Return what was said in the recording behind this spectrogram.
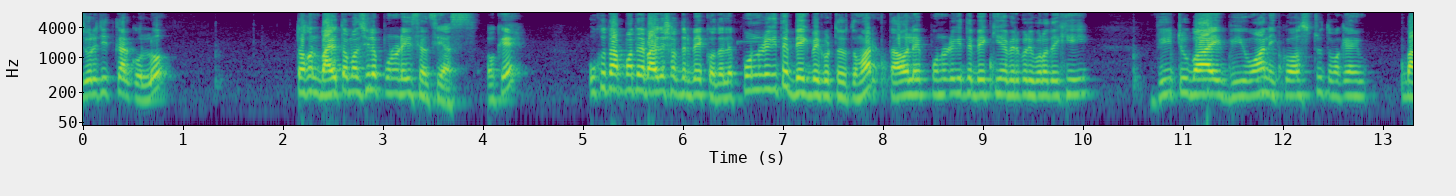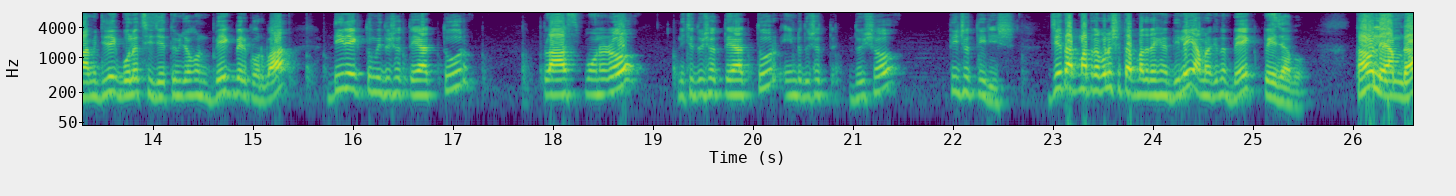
জোরে চিৎকার করল। তখন বায়ু তাপমাত্রা ছিল পনেরো ডিগ্রি সেলসিয়াস, ওকে? উক্ত তাপমাত্রায় বায়ুতে শব্দের বেগ কত? তাহলে পনেরো ডিগ্রিতে বেগ বের করতে হবে তোমার। তাহলে পনেরো ডিগ্রিতে বেগ কীভাবে বের করি বলো দেখি? V two by v one equals to তোমাকে আমি বা আমি ডিরেক্ট বলেছি যে তুমি যখন বেগ বের করবা ডিরেক্ট তুমি দুশো তেহাত্তর প্লাস পনেরো, নিচে দুশো তেহাত্তর ইন্টু দুশো দুশো তিনশো তিরিশ। যে তাপমাত্রা বলে সে তাপমাত্রা এখানে দিলেই আমরা কিন্তু বেগ পেয়ে যাব। তাহলে আমরা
